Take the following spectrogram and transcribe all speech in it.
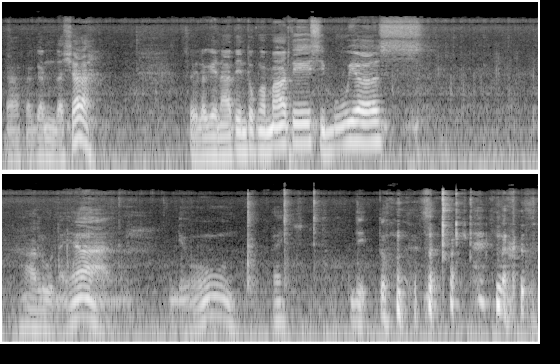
Kakaganda siya. So ilagay natin itong kamatis, sibuyas. Halo na yan. Yun. Ay, hindi ito. Nakas-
